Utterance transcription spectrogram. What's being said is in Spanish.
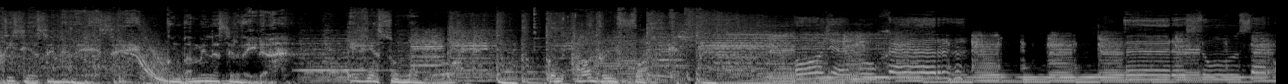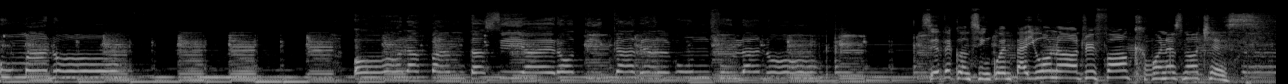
Noticias MBS con Pamela Cerdeira. Ella sonando con Audrey Funk. Oye mujer, eres un ser humano. O la fantasía erótica de algún fulano. 7 con 51, Audrey Funk, buenas noches.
